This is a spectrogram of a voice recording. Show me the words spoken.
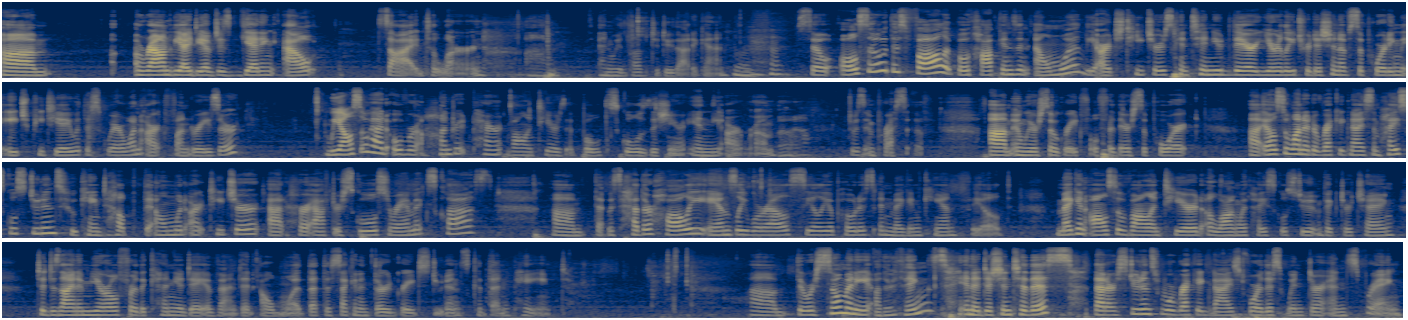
um, around the idea of just getting outside to learn. Um, and we'd love to do that again. So also this fall at both Hopkins and Elmwood, the arts teachers continued their yearly tradition of supporting the HPTA with the Square One Art fundraiser. We also had over 100 parent volunteers at both schools this year in the art room, which was impressive. Um, and we are so grateful for their support. I also wanted to recognize some high school students who came to help the Elmwood art teacher at her after-school ceramics class. Um, that was Heather Hawley, Ansley Worrell, Celia Potus, and Megan Canfield. Megan also volunteered along with high school student Victor Chang to design a mural for the Kenya Day event at Elmwood that the second and third grade students could then paint. Um, there were so many other things in addition to this that our students were recognized for this winter and spring.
